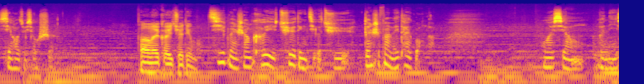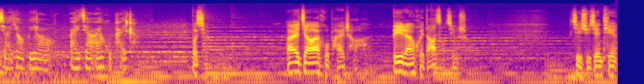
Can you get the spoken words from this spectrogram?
信号就消失了。范围可以确定吗？基本上可以确定几个区域，但是范围太广了。我想问您一下，要不要挨家挨户排查？不行，挨家挨户排查必然会打草惊蛇。继续监听，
